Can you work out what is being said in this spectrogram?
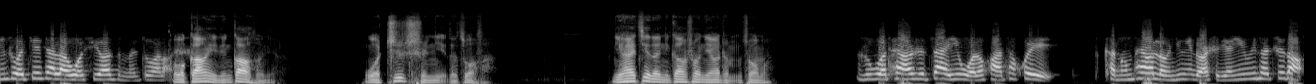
您说接下来我需要怎么做了？我刚已经告诉你了，我支持你的做法。你还记得你刚说你要怎么做吗？如果他要是在意我的话，他会，可能他要冷静一段时间，因为他知道，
